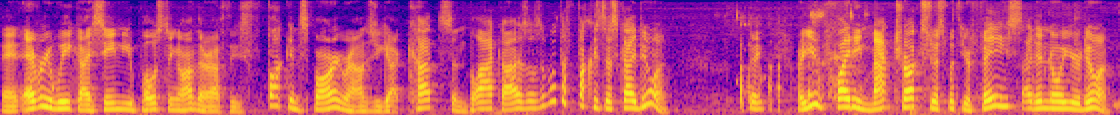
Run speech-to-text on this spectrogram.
And every week I seen you posting on there after these fucking sparring rounds. You got cuts and black eyes. I was like, what the fuck is this guy doing? Are you fighting Mack trucks just with your face? I didn't know what you were doing.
